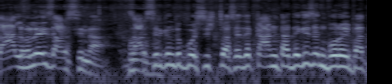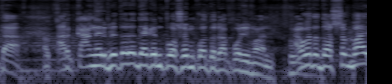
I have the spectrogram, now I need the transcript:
লাল হলেই জার্সি না। জার্সির কিন্তু বৈশিষ্ট্য আছে যে কানটা দেখেছেন বড়ই পাতা। আর কানের ভেতরে দেখেন পশম কতটা পরিমাণ। আমার কথা দর্শক ভাই,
